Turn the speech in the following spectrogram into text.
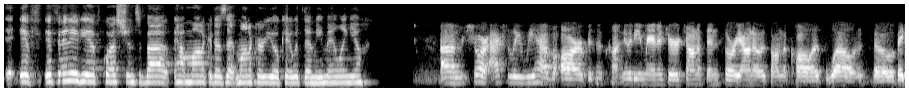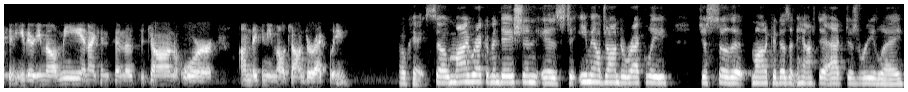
if if any of you have questions about how Monica does that, Monica, are you okay with them emailing you? Um, sure. Actually, we have our business continuity manager, Jonathan Soriano, is on the call as well, and so they can either email me and I can send those to John, or um, they can email John directly. Okay, so my recommendation is to email John directly, just so that Monica doesn't have to act as relay.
